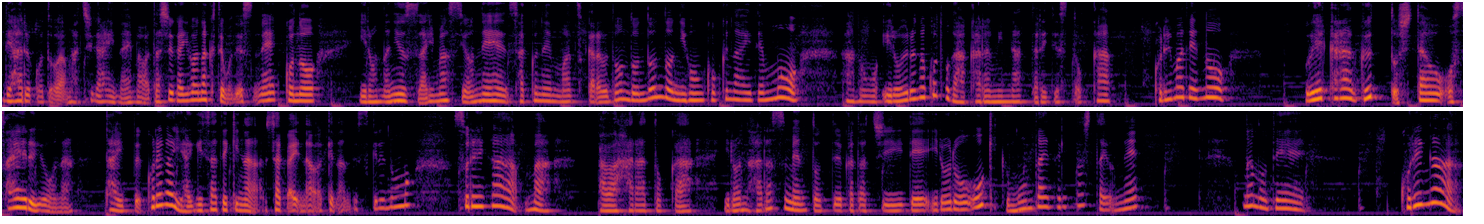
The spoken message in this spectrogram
であることは間違いない、まあ、私が言わなくてもですねこのいろんなニュースありますよね。昨年末からどんどんどんどん日本国内でもあのいろいろなことが明るみになったりですとかこれまでの上からぐっと下を押さえるようなタイプこれがヤギ座的な社会なわけなんですけれどもそれがまあパワハラとかいろんなハラスメントっていう形でいろいろ大きく問題になりましたよね。なのでこれが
